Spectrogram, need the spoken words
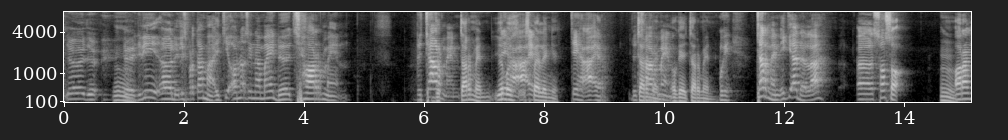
Yo, yo. Jadi eh, di list pertama iki ono sing namanya The Charman. The Charman. Charman. Ya bos spellingnya. C H A R. The Charman. Oke, Charman. Oke. Charman iki adalah eh, sosok Hmm. orang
